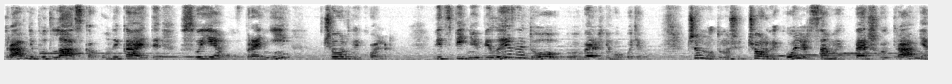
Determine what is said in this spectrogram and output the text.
травня, будь ласка, уникайте в своєму вбранні чорний колір. Від спідньої білизни до верхнього одягу. Чому? Тому що чорний колір саме 1 травня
